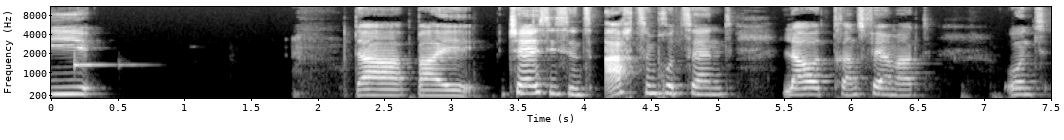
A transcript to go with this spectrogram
Die da bei Chelsea sind es 18% laut Transfermarkt und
